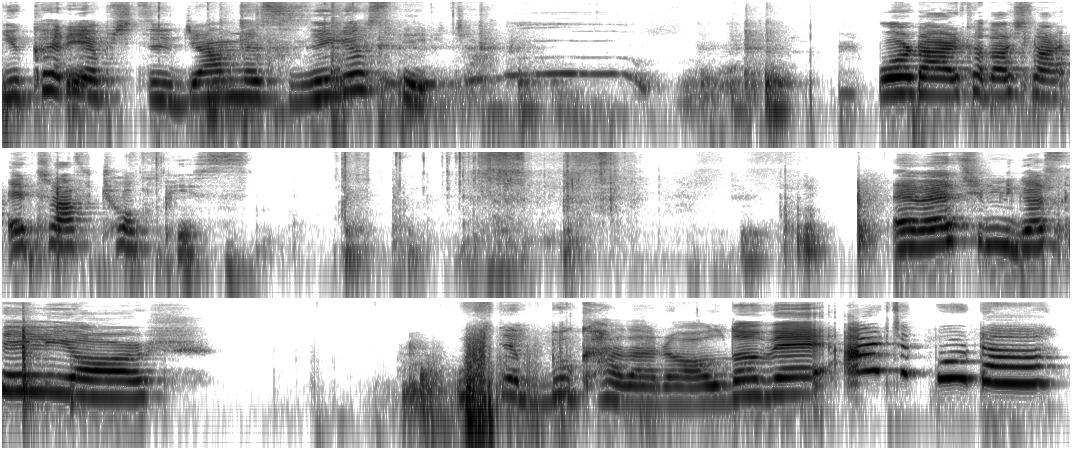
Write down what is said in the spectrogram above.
yukarı yapıştıracağım ve size göstereceğim. Bu arada arkadaşlar etraf çok pis. Evet şimdi gösteriliyor. İşte bu kadar oldu ve artık burada.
